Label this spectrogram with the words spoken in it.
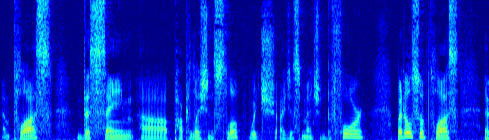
And plus the same uh, population slope, which I just mentioned before, but also plus a,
